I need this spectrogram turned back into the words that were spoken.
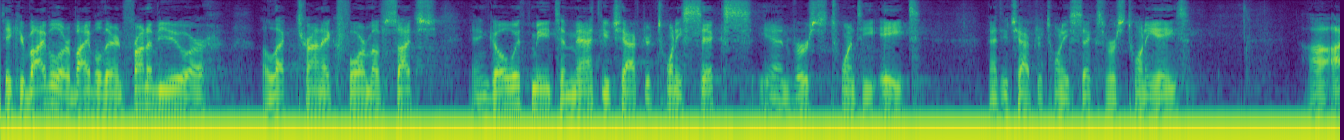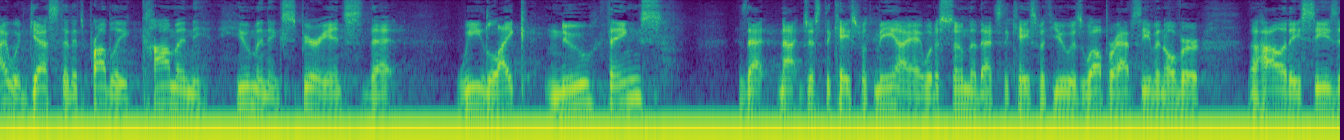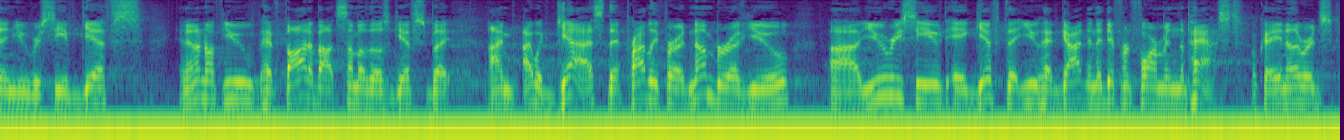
take your Bible or a Bible there in front of you or electronic form of such and go with me to Matthew chapter 26 and verse 28. Matthew chapter 26, verse 28. Uh, I would guess that it's probably common human experience that we like new things. Is that not just the case with me? I would assume that that's the case with you as well. Perhaps even over the holiday season, you received gifts. And I don't know if you have thought about some of those gifts, but I'm, i would guess that probably for a number of you, uh, you received a gift that you had gotten in a different form in the past. Okay? In other words,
